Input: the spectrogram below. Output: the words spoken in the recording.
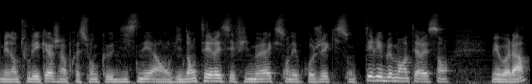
Mais dans tous les cas, j'ai l'impression que Disney a envie d'enterrer ces films-là, qui sont des projets qui sont terriblement intéressants. Mais voilà.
